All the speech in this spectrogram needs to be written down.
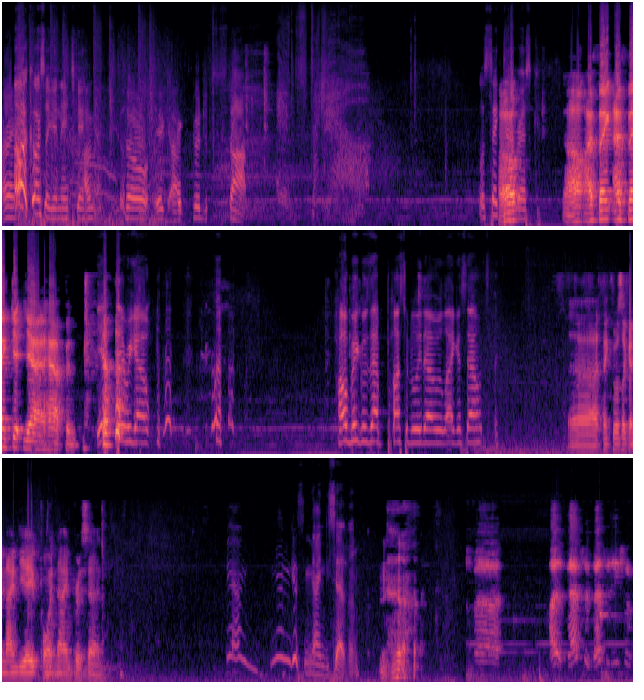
all right. Oh, of course I get an HK. I'm, so it, I could just stop. Let's take Oh. that risk. Uh, I think I think it. Yeah, it happened. Yep, there we go. How big was that possibility that would lag us out? Uh, I think it was like a ninety-eight point nine percent. Yeah, I'm, I'm guessing 97. Uh, I, that's a that's a decent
